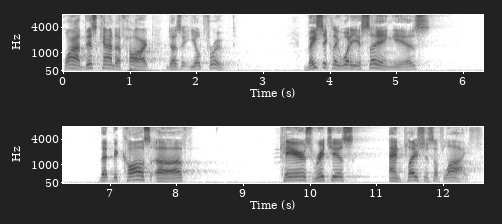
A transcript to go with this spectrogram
why this kind of heart doesn't yield fruit. Basically, what he is saying is that because of cares, riches, and pleasures of life,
